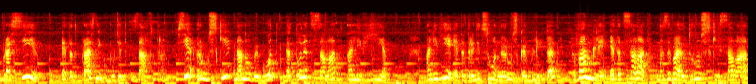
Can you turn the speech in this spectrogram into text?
в России этот праздник будет завтра. Все русские на Новый год готовят салат оливье. Оливье – это традиционное русское блюдо. В Англии этот салат называют русский салат.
